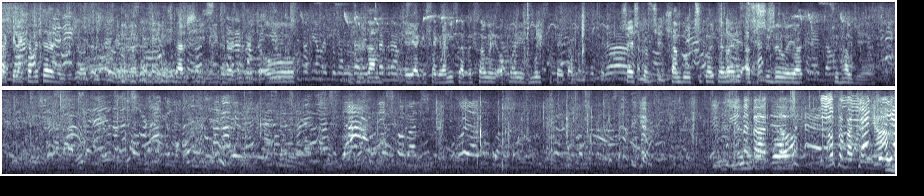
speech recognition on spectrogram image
Taki lękowy teren im Starsi z razem to o, myśmy tam, jak jest ta granica Wesołej, Ochoje, Zmurski, to tam sześć, kon- tam były trzy kontenery, a trzy były jak przy hałdzie. nie? Dziękujemy bardzo. Do zobaczenia.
